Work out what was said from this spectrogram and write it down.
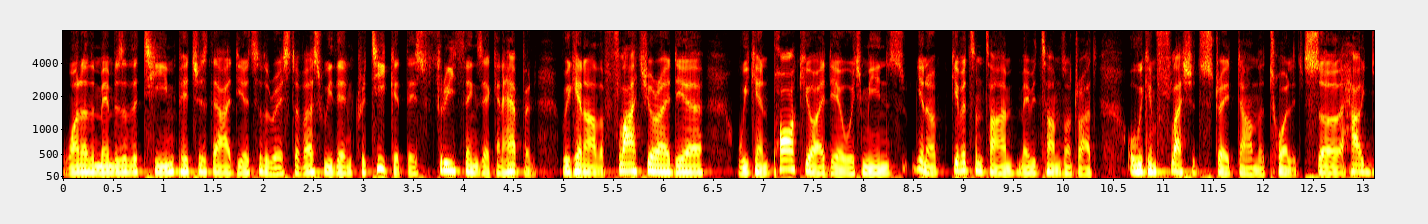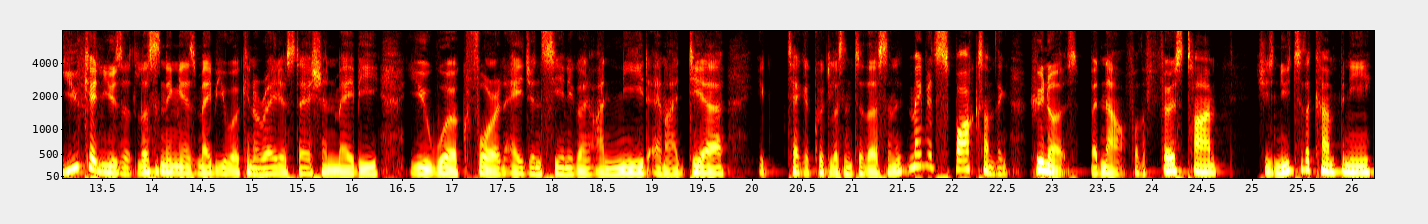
One of the members of the team pitches the idea to the rest of us. We then critique it. There's three things that can happen. We can either flight your idea, we can park your idea, which means, you know, give it some time, maybe time's not right, or we can flush it straight down the toilet. So, how you can use it, listening is maybe you work in a radio station, maybe you work for an agency and you're going, I need an idea. You take a quick listen to this and maybe it sparks something. Who knows? But now, for the first time, she's new to the company.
